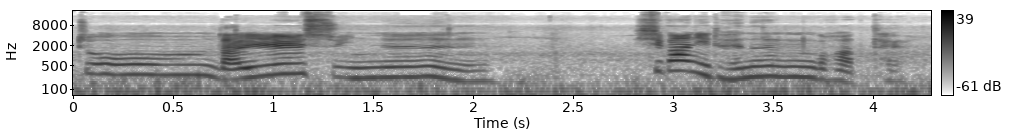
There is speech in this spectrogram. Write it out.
좀 날릴 수 있는 시간이 되는 것 같아요.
